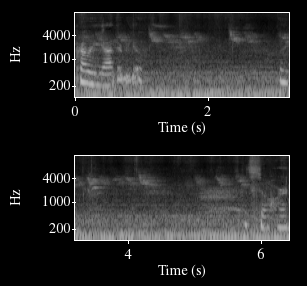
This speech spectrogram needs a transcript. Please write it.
probably yeah. There we go. It's so hard.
